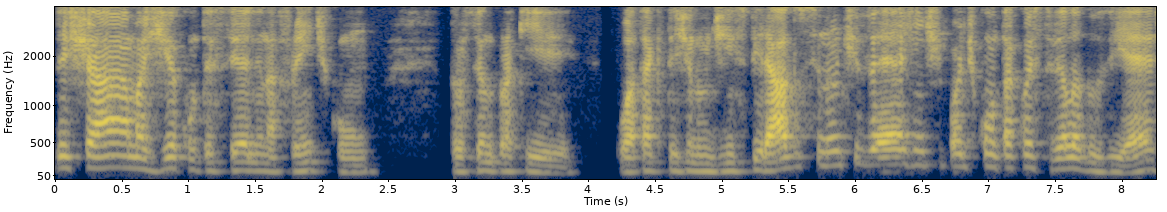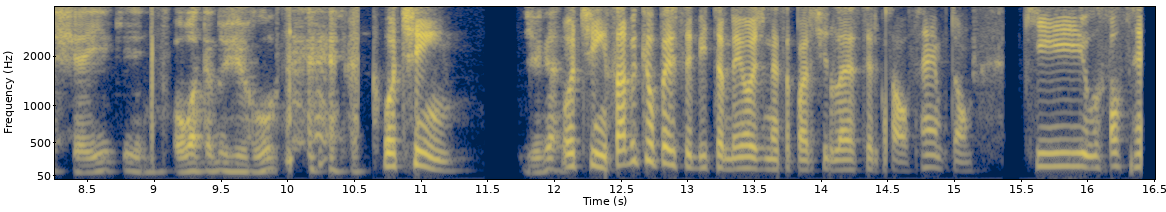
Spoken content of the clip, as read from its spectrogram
deixar a magia acontecer ali na frente, com torcendo para que o ataque esteja num dia inspirado. Se não tiver, a gente pode contar com a estrela do Ziyech aí, que, ou até do Giroud. Ô Tim, Diga. ô Tim, sabe o que eu percebi também hoje nessa partida do Leicester com o Southampton? Que o Southampton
